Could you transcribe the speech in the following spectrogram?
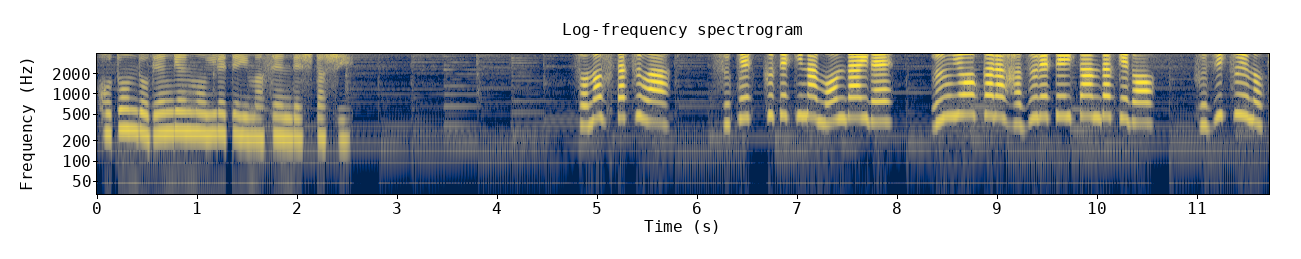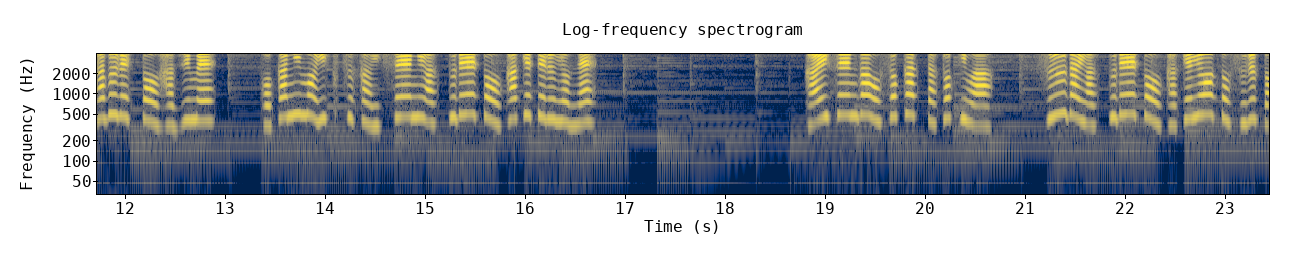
ほとんど電源も入れていませんでしたし。その二つは、スペック的な問題で、運用けど、富士通のタブレットをはじめ、他にもいくつか一斉にアップデートをかけてるよね。回線が遅かった時は、数台アップデートをかけようとすると、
